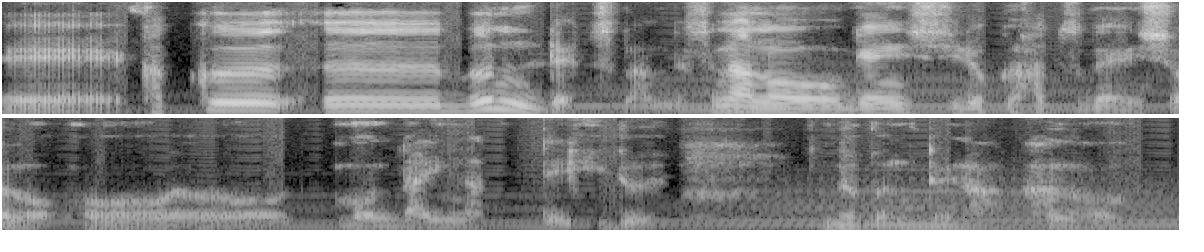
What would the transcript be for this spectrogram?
えー、核分裂なんですね、あの原子力発電所の問題になっている部分というのは。あの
